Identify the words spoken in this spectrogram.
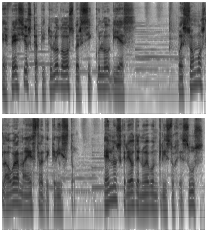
Efesios capítulo 2 versículo 10 pues somos la obra maestra de Cristo. Él nos creó de nuevo en Cristo Jesús,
